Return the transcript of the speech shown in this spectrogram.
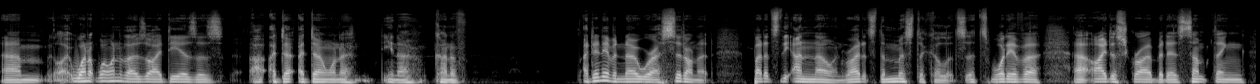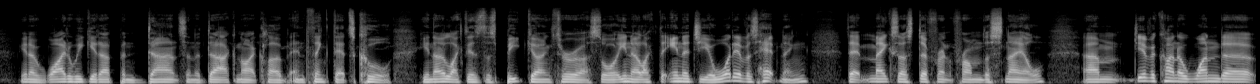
um, like one, one of those ideas is I, I don't, I don't want to, you know, kind of I don't even know where I sit on it, but it's the unknown, right? It's the mystical. It's it's whatever uh, I describe it as something. You know, why do we get up and dance in a dark nightclub and think that's cool? You know, like there's this beat going through us, or you know, like the energy or whatever's happening that makes us different from the snail. Um, do you ever kind of wonder?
